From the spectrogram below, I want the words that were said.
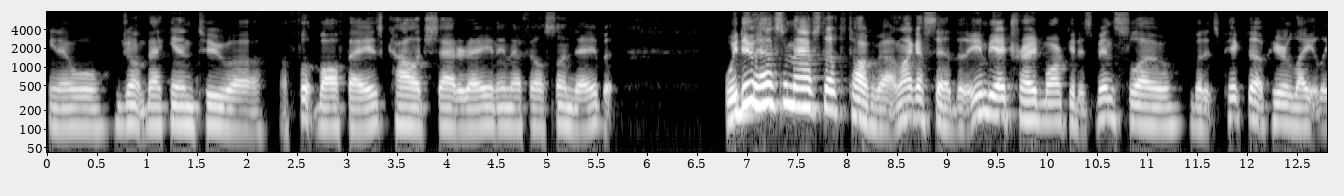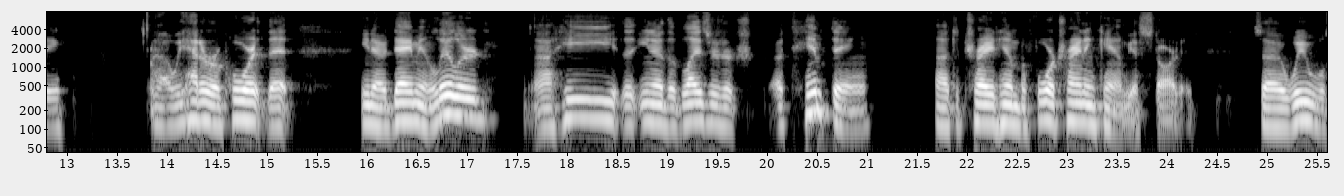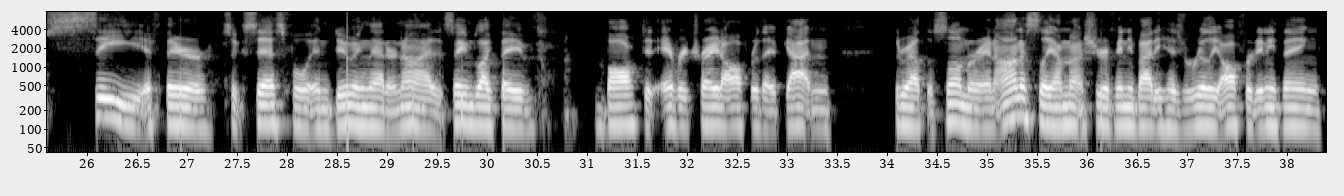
you know we'll jump back into uh, a football phase, college Saturday and NFL Sunday. But we do have some Mavs stuff to talk about, and like I said, the NBA trade market has been slow, but it's picked up here lately. Uh, we had a report that you know Damian Lillard, uh, he, you know, the Blazers are tr- attempting uh, to trade him before training camp gets started. So we will see if they're successful in doing that or not. It seems like they've balked at every trade offer they've gotten throughout the summer. And honestly, I'm not sure if anybody has really offered anything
